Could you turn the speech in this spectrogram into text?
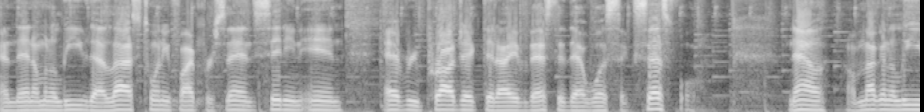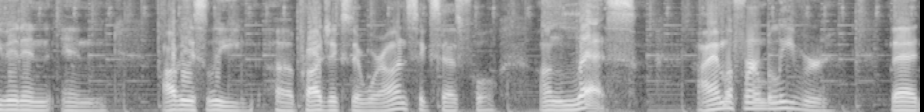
and then i'm gonna leave that last 25 percent sitting in every project that i invested that was successful now i'm not gonna leave it in in obviously uh, projects that were unsuccessful unless i am a firm believer that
